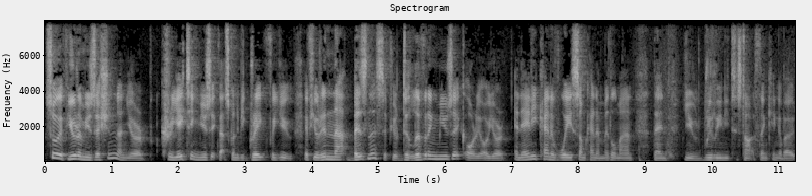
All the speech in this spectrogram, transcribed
So if you're a musician and you're creating music, that's going to be great for you. If you're in that business, if you're delivering music or, you're in any kind of way some kind of middleman, then you really need to start thinking about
